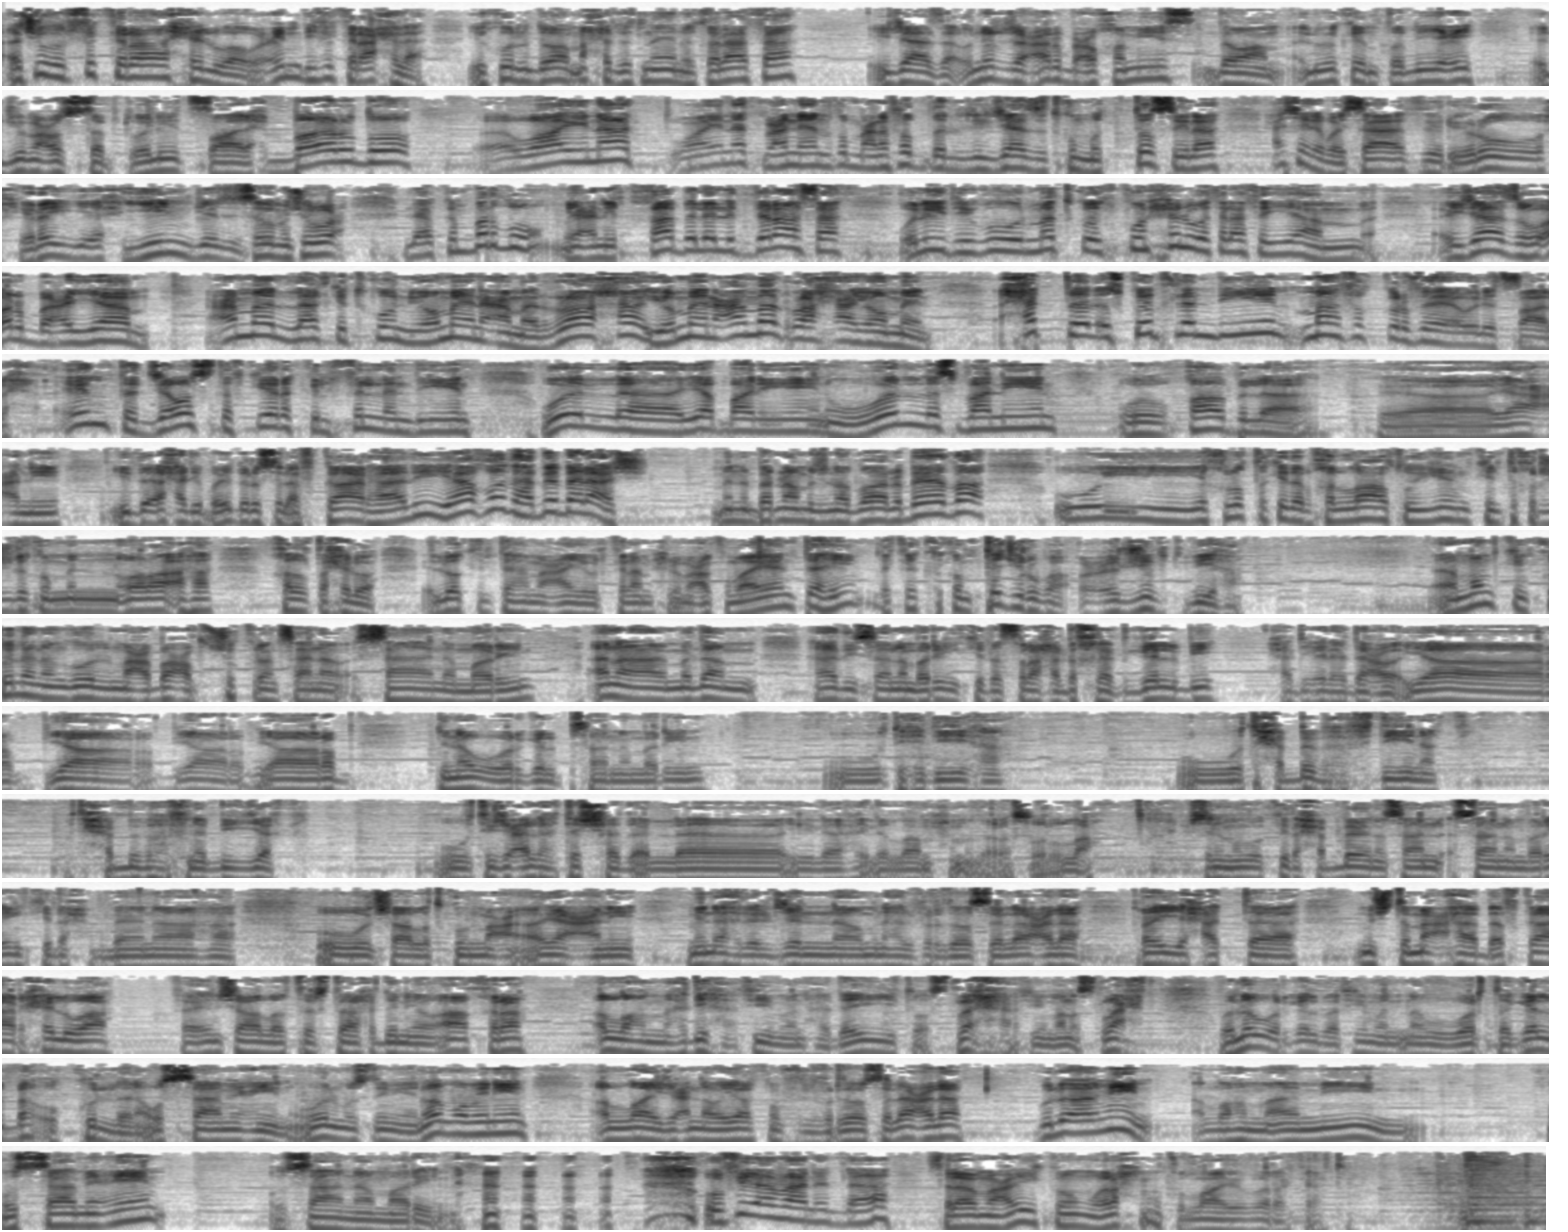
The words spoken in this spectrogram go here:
أشوف الفكرة حلوة وعندي فكرة أحلى. يكون الدوام أحد واثنين وثلاثة إجازة. ونرجع أربع وخميس دوام. الويكند طبيعي الجمعة والسبت. وليد صالح. برضو واينات واينات مع إني أنا طبعا أفضل الإجازة تكون متصلة عشان يبغى يسافر يروح يريح ينجز يسوي مشروع. لكن برضو يعني قابلة للدراسة. وليد يقول ما تكون تكون حلوة ثلاث أيام. إجازة وأربع أيام عمل لكن تكون يومين عمل. راحة يومين عمل راحة يومين. حتى الإسكتلنديين ما فكروا فيها يا وليد صالح. أنت تجاوزت تفكيرك الفنلنديين واليابانيين والاسبانيين وقابله يعني إذا أحد يبغى يدرس الأفكار هذه ياخذها ببلاش من برنامج نظارة بيضاء ويخلطها كذا بخلاط ويمكن تخرج لكم من وراءها خلطة حلوة. الوقت انتهى معي والكلام حلو معكم. ما ينتهي. ذكرت لكم تجربة أعجبت بها. ممكن كلنا نقول مع بعض شكرا سانا سانا مارين. أنا ما دام هذه سانا مارين كذا صراحة دخلت قلبي. حدعي لها دعوة. يا رب يا رب يا رب يا رب. تنور قلب سانا مارين وتهديها وتحببها في دينك وتحببها في نبيك وتجعلها تشهد أن لا إله إلا الله محمد رسول الله. عشان لما نقول كذا حبينا سانا مارين كذا حبيناها وإن شاء الله تكون مع يعني من أهل الجنة ومن أهل الفردوس الأعلى ريحت مجتمعها بأفكار حلوة فإن شاء الله ترتاح دنيا وآخرة. اللهم اهدها فيمن هديت واصلحها فيمن اصلحت. ونور قلبها فيمن نورت قلبه. وكلنا والسامعين والمسلمين والمؤمنين. الله يجعلنا وإياكم في الفردوس الأعلى. قولوا آمين. اللهم آمين. والسامعين وسانا مارين وفي أمان الله. السلام عليكم ورحمة الله وبركاته.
